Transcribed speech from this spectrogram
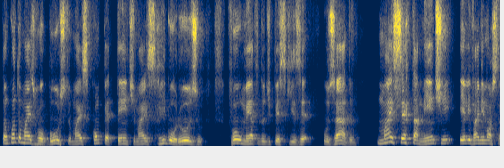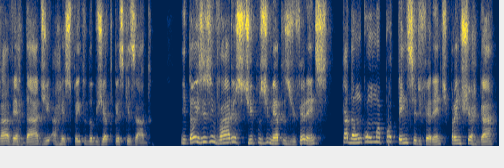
Então, quanto mais robusto, mais competente, mais rigoroso for o método de pesquisa usado, mais certamente ele vai me mostrar a verdade a respeito do objeto pesquisado. Então, existem vários tipos de métodos diferentes, cada um com uma potência diferente para enxergar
